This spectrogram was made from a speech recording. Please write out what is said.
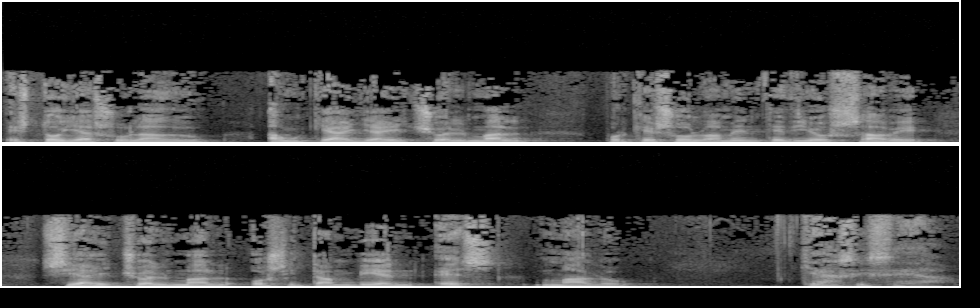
estoy a su lado, aunque haya hecho el mal, porque solamente Dios sabe si ha hecho el mal o si también es malo. Que así sea.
